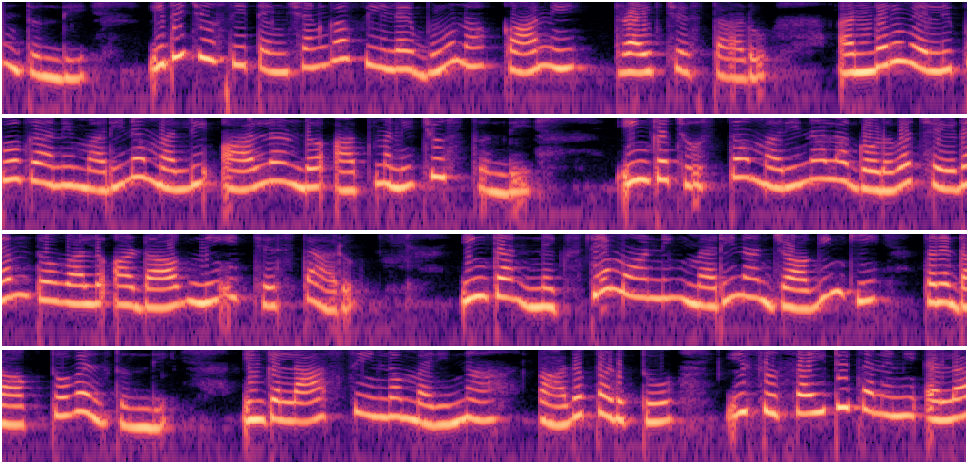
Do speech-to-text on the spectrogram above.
అంటుంది. ఇది చూసి టెన్షన్గా ఫీల్ అయి బ్రూనో కార్ని డ్రైవ్ చేస్తాడు. అందరూ వెళ్ళిపోగానే మరీనా మళ్ళీ ఆర్లాండో ఆత్మని చూస్తుంది. ఇంకా చూస్తా మరీనా అలా గొడవ చేయడంతో వాళ్ళు ఆ డాగ్ని ఇచ్చేస్తారు. ఇంకా నెక్స్ట్ డే మార్నింగ్ మరీనా జాగింగ్కి తన డాగ్తో వెళ్తుంది. ఇంకా లాస్ట్ సీన్లో మరీనా బాధపడుతూ ఈ సొసైటీ తనని ఎలా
